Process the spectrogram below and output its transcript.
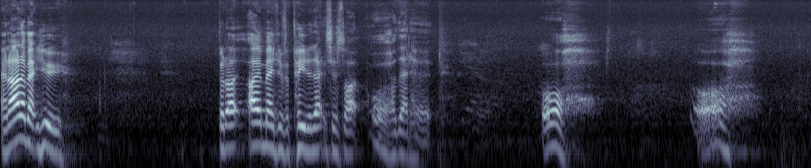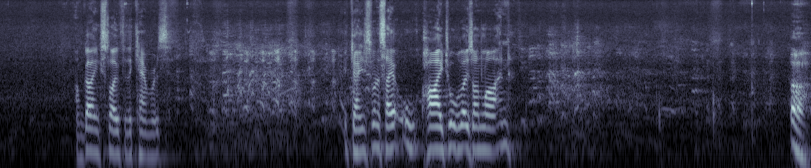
And I don't know about you, but I, I imagine for Peter, that's just like, oh, that hurt. Oh, oh. I'm going slow for the cameras. Again, just want to say hi to all those online. Oh.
